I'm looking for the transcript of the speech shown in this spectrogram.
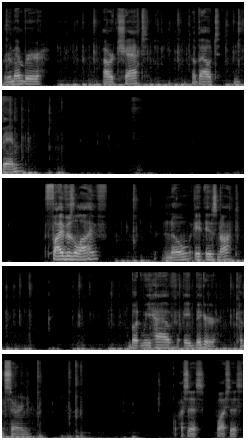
Remember our chat about Ben? Five is alive? No, it is not. But we have a bigger concern. Watch this. Watch this.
